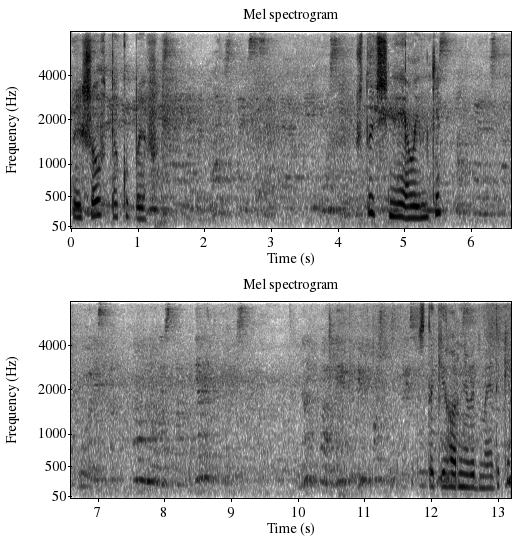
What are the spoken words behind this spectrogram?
Прийшов та купив. Штучні ялинки. Ось такі гарні ведмедики.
